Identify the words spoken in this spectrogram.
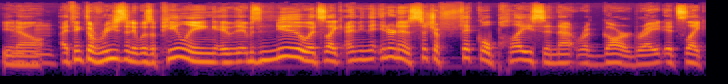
You know, Mhm. I think the reason it was appealing, it, it was new. It's like I mean, the internet is such a fickle place in that regard, right? It's like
